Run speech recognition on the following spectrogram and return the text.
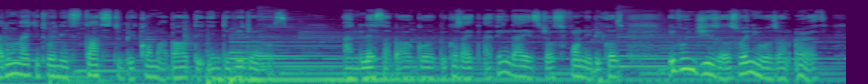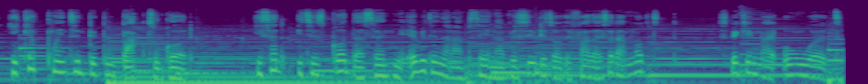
I don't like it when it starts to become about the individuals and less about god because I, I think that is just funny because even jesus when he was on earth he kept pointing people back to god. He said it is god that sent me. Everything that i'm saying i've received it of the father. I said i'm not speaking my own words.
